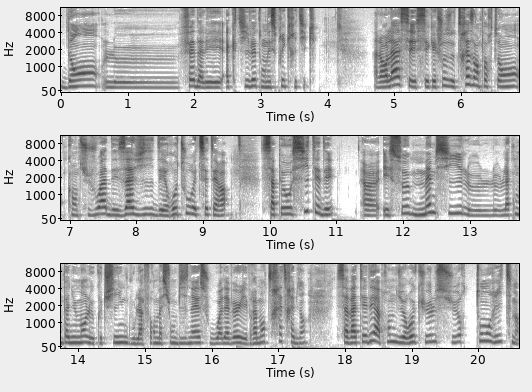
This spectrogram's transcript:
dans le fait d'aller activer ton esprit critique. Alors là, c'est quelque chose de très important quand tu vois des avis, des retours, etc. Ça peut aussi t'aider euh, et ce, même si l'accompagnement, le, le, coaching ou la formation business ou whatever est vraiment très très bien, ça va t'aider à prendre du recul sur ton rythme,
